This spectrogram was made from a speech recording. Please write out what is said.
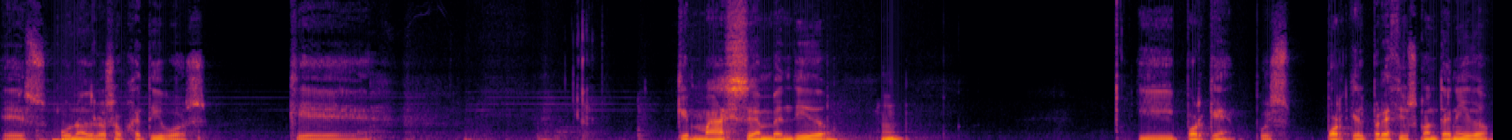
es uno de los objetivos que, que más se han vendido. ¿Y por qué? Pues porque el precio es contenido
